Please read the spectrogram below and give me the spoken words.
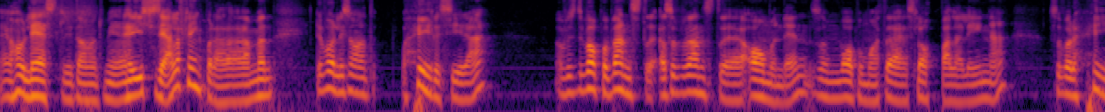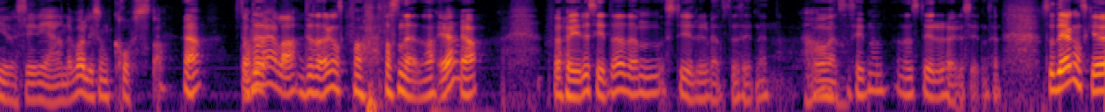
Jeg har jo lest litt anatomi. Jeg er ikke så jævla flink på det der, men det var liksom at på høyre side og Hvis det var på venstre Altså på venstre armen din, som var på en måte slapp eller lignende, så var det høyre side igjen. Det var liksom cross, da. Ja. Stemmer det, eller? Det der er ganske fascinerende. Ja. ja. For høyre side, den styrer venstresiden din og venstresiden. Den styrer høyresiden sin. Så det er ganske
